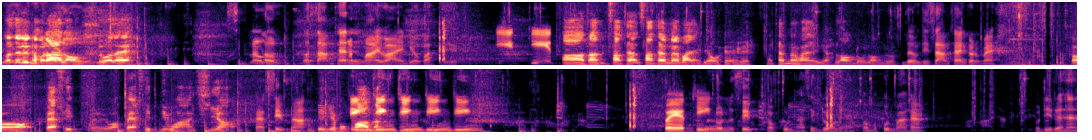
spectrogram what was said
เราจะเล่นธรรมดาเหรอ หรือว่าอะไร เราเราเราสามแท่นไม้ไหวเดียวปะเดี๋ยวกรีดกรีดอ่าสามสามแท่นสามแท่นไม่ไหวอย่างเดียวโอเคโอเคสามแท่นไม่ไหวอย่างเดียวลองดูลองดู เริ่มที่สามแท่นก่อนไหมก็แปดสิบเออว่ะแปดสิบนี่หว่าเชี่ยแปดสิบนะโอเคโอเคผมทิ้ฟางร์มนะทิ้งทิ้งทิ้งทิ้งเป็ดทิ้งโดนสิบขอบคุณห้าสิบดวงนะครับขอบพระคุณมากฮะสวัสดีด้วยฮะ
